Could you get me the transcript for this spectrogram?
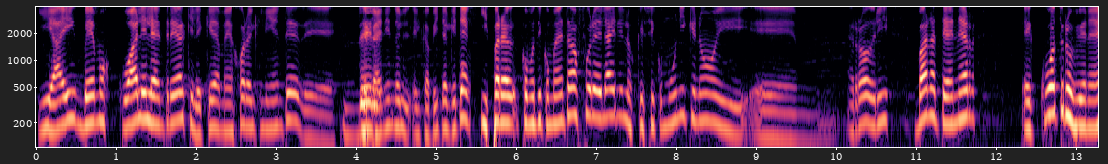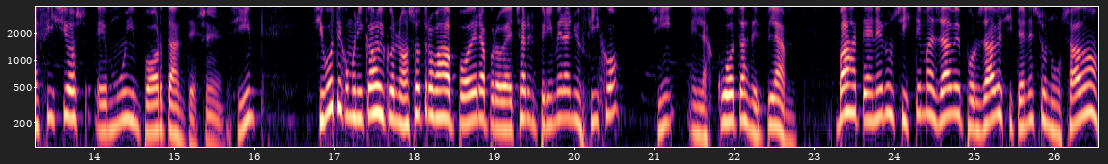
y ahí vemos cuál es la entrega que le queda mejor al cliente de, Del- dependiendo el, el capital que tenga. Y para, como te comentaba fuera del aire, los que se comuniquen hoy, eh, Rodri, van a tener eh, cuatro beneficios eh, muy importantes. Sí. ¿sí? Si vos te comunicas hoy con nosotros, vas a poder aprovechar el primer año fijo ¿sí? en las cuotas del plan. Vas a tener un sistema llave por llave si tenés un usado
